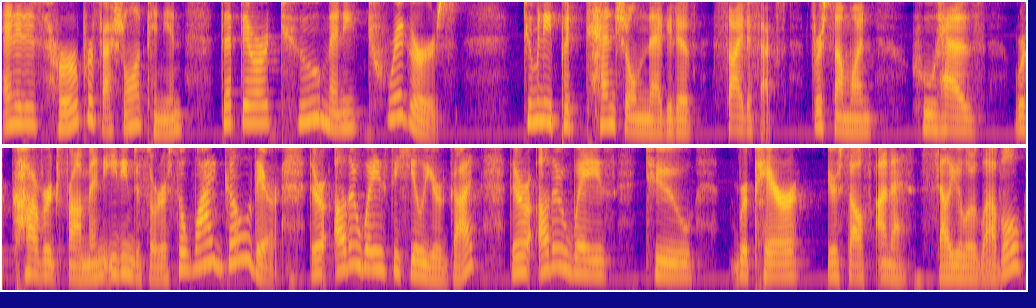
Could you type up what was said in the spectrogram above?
And it is her professional opinion that there are too many triggers, too many potential negative side effects for someone who has recovered from an eating disorder. So why go there? There are other ways to heal your gut. There are other ways to repair yourself on a cellular level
